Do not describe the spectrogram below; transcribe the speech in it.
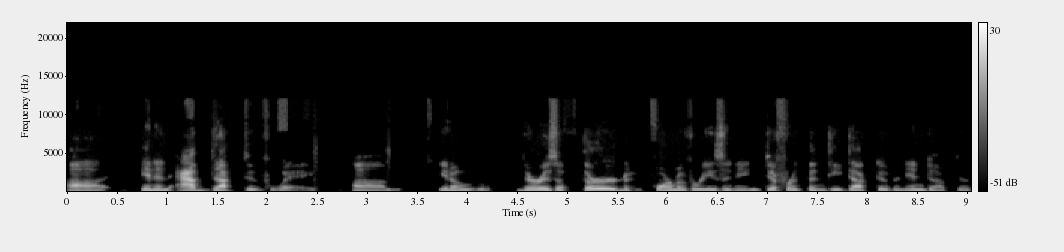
uh, in an abductive way. Um, you know, there is a third form of reasoning different than deductive and inductive,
